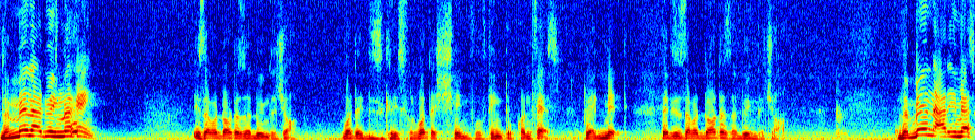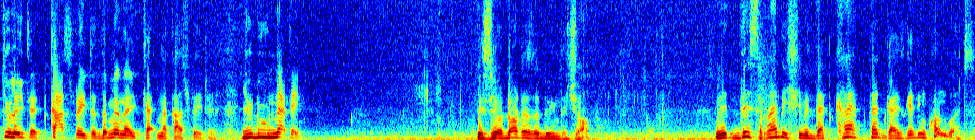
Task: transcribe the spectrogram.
The men are doing nothing is our daughters are doing the job. What a disgraceful, what a shameful thing to confess, to admit that is our daughters are doing the job. The men are emasculated, castrated. The men are castrated. You do nothing. It's your daughters are doing the job. With this rubbish, with that crap, that guy's getting converts.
